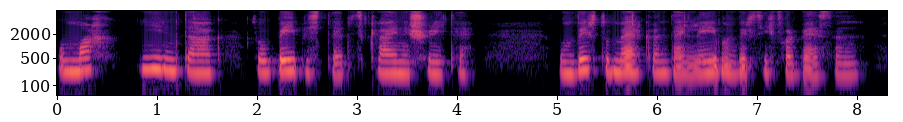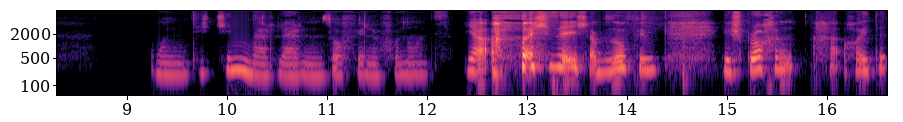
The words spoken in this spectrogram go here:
und mach jeden Tag so Baby-Steps, kleine Schritte. Und wirst du merken, dein Leben wird sich verbessern. Und die Kinder lernen so viel von uns. Ja, ich sehe, ich habe so viel gesprochen heute.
